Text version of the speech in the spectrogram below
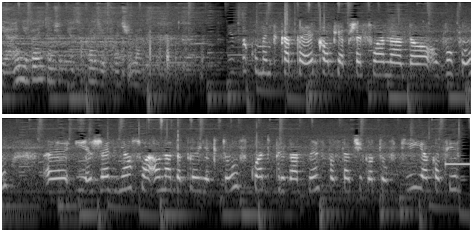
Ja nie pamiętam, żebym ja cokolwiek płaciła. jest dokument KP, kopia przesłana do WP y, i że wniosła ona do projektu wkład prywatny w postaci gotówki jako firma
